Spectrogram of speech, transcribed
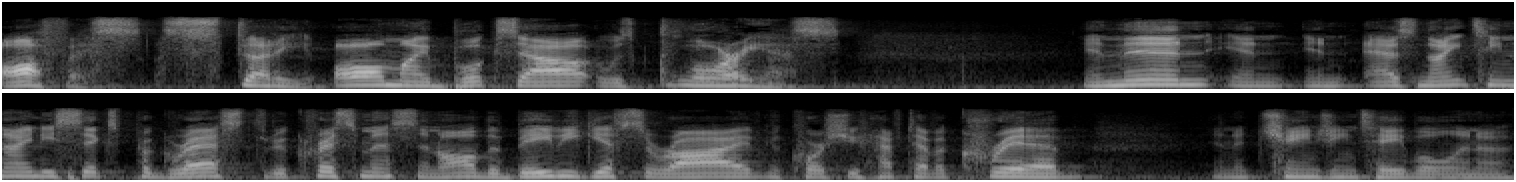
office, a study, all my books out. It was glorious. And then, in, in, as 1996 progressed through Christmas and all the baby gifts arrived, of course, you have to have a crib and a changing table and a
